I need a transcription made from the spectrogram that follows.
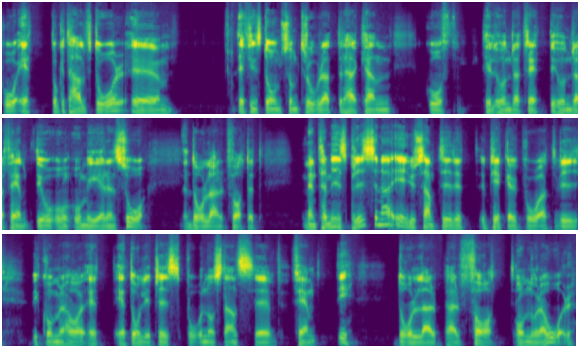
på ett och ett halvt år. Ehm, det finns de som tror att det här kan gå till 130, 150 och, och, och mer än så dollar fatet. Men terminspriserna är ju samtidigt pekar ju på att vi vi kommer ha ett, ett oljepris på någonstans eh, 50 dollar per fat om några år.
